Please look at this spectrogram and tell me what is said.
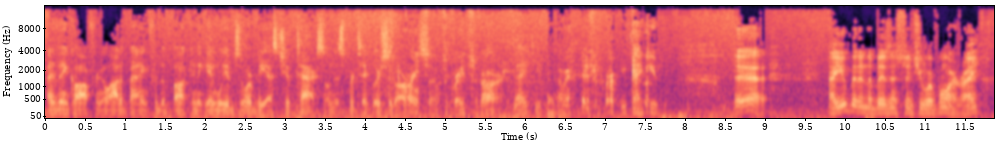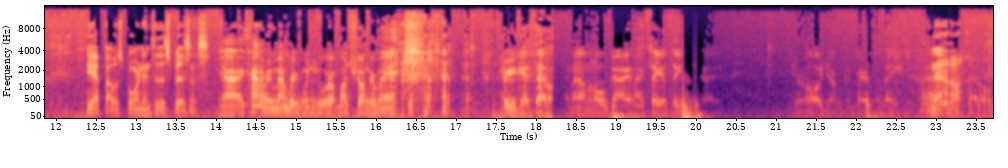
I think, offering a lot of bang for the buck. And again, we absorb the SCHIP tax on this particular cigar. Great, Also, It's a great cigar. thank you. I mean, it's very Thank you. Yeah. Now, you've been in the business since you were born, right? Yep, I was born into this business. Yeah, I kind of remember when you were a much younger man. sure, you get that. And I'm an old guy, and I say it to you guys. You're all young compared to me. You're No. not that old.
